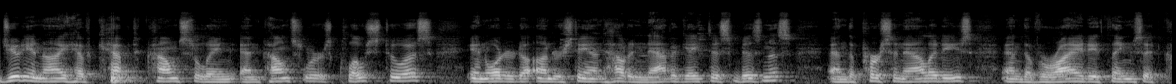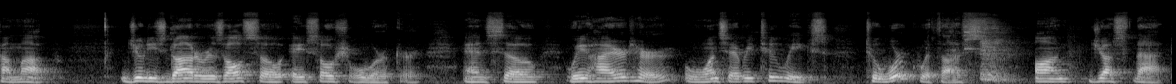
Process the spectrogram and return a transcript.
Judy and I have kept counseling and counselors close to us in order to understand how to navigate this business and the personalities and the variety of things that come up. Judy's daughter is also a social worker. And so we hired her once every two weeks to work with us on just that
